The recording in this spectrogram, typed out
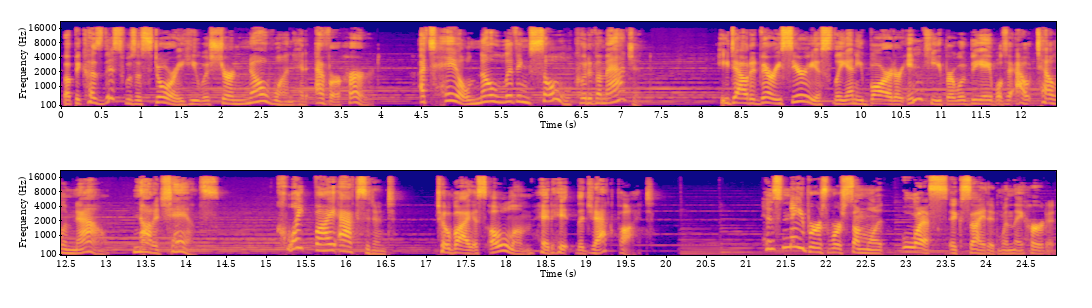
but because this was a story he was sure no one had ever heard a tale no living soul could have imagined. He doubted very seriously any bard or innkeeper would be able to outtell him now. Not a chance. Quite by accident, Tobias Olam had hit the jackpot. His neighbors were somewhat less excited when they heard it.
